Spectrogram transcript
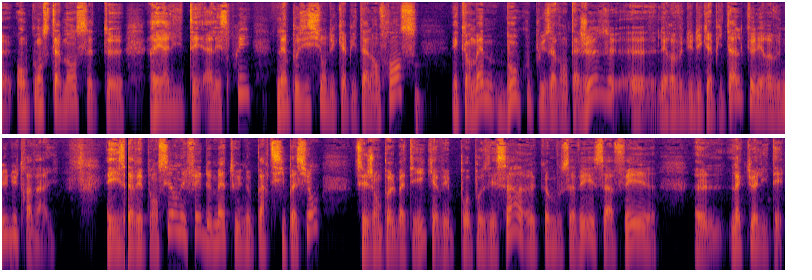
ont constamment cette euh, réalité à l'esprit. L'imposition du capital en France est quand même beaucoup plus avantageuse, les revenus du capital, que les revenus du travail. Et ils avaient pensé en effet de mettre une participation. C'est Jean-Paul Mattei qui avait proposé ça, comme vous savez, et ça a fait l'actualité.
